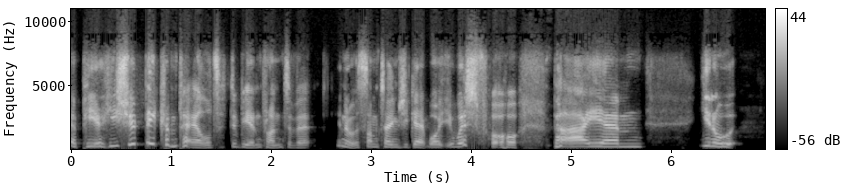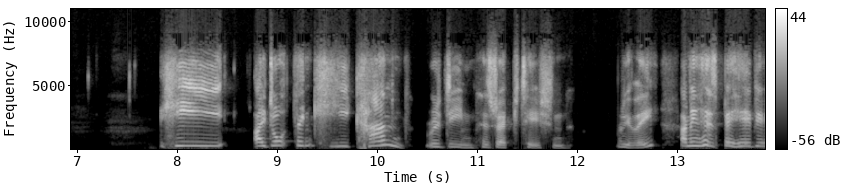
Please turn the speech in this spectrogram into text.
appear, he should be compelled to be in front of it. You know, sometimes you get what you wish for. But I, um, you know, he, I don't think he can redeem his reputation really. I mean, his behavior,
